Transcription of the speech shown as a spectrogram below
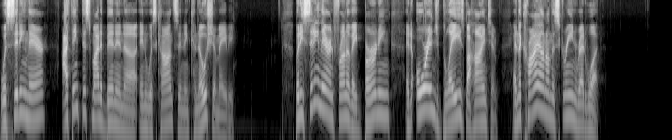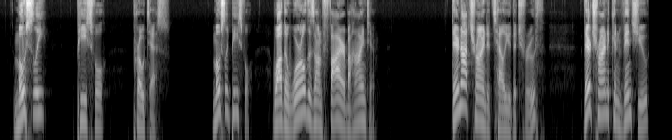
was sitting there? I think this might have been in uh, in Wisconsin, in Kenosha, maybe. But he's sitting there in front of a burning, an orange blaze behind him, and the chyron on the screen read what? Mostly peaceful protests. Mostly peaceful, while the world is on fire behind him. They're not trying to tell you the truth. They're trying to convince you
